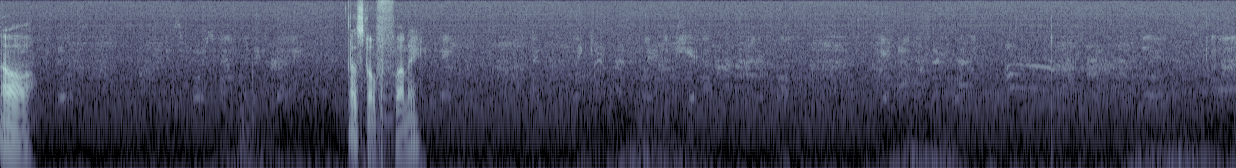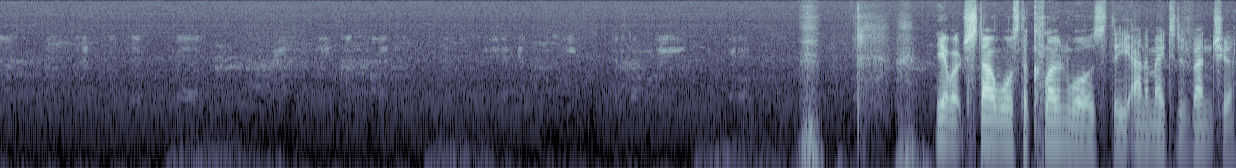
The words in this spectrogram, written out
Oh, that's not funny. Yeah, watch Star Wars: The Clone Wars, the animated adventure.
